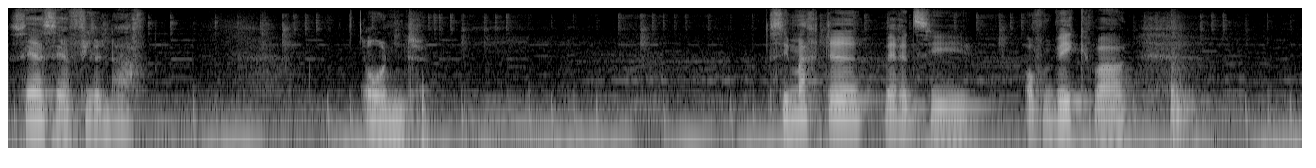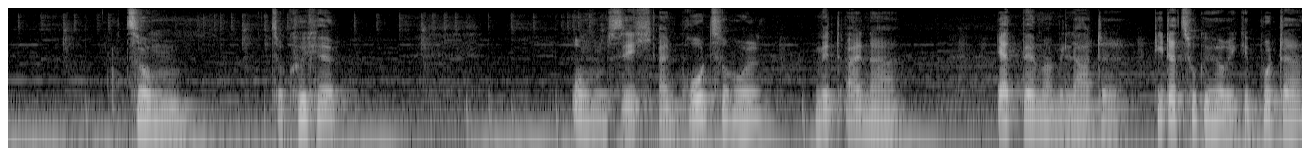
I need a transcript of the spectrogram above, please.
sehr, sehr viel nach. Und sie machte, während sie auf dem Weg war zum, zur Küche, um sich ein Brot zu holen mit einer Erdbeermarmelade, die dazugehörige Butter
